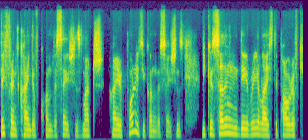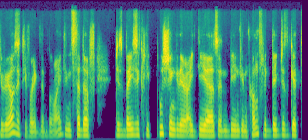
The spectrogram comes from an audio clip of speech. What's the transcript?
different kind of conversations, much higher quality conversations, because suddenly they realize the power of curiosity, for example, right? Instead of just basically pushing their ideas and being in conflict, they just get,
